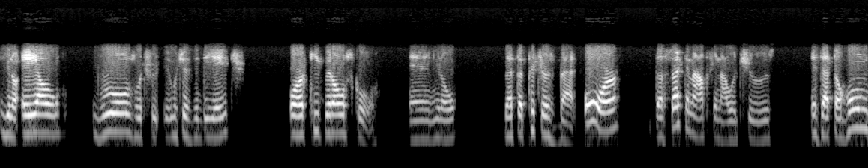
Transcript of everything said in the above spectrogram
you know, AL rules, which which is the DH, or keep it old school and you know let the pitchers bat. Or the second option I would choose is that the home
